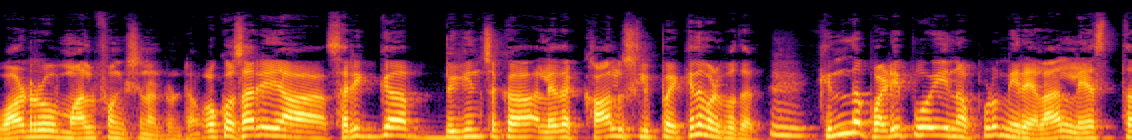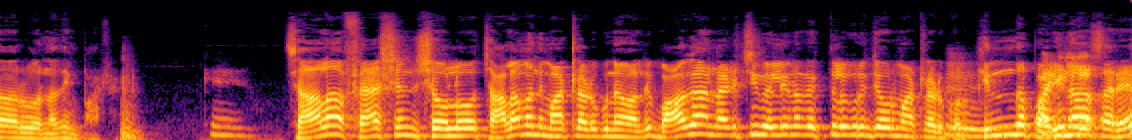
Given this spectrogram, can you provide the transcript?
వార్డ్రోబ్ మాల్ ఫంక్షన్ అంటుంటాం. ఒక్కోసారి ఆ సరిగ్గా బిగించక లేదా కాలు స్లిప్ అయ్యి కింద పడిపోతారు. కింద పడిపోయినప్పుడు మీరు ఎలా లేస్తారు అన్నది ఇంపార్టెంట్. చాలా ఫ్యాషన్ షోలో చాలా మంది మాట్లాడుకునే వాళ్ళు బాగా నడిచి వెళ్ళిన వ్యక్తుల గురించి ఎవరు మాట్లాడుకోరు. కింద పడినా సరే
